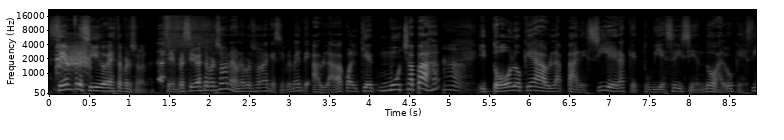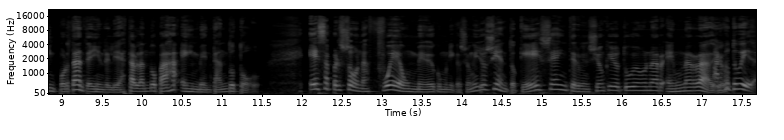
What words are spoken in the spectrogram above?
Siempre he sido esta persona. Siempre he sido esta persona, una persona que simplemente hablaba cualquier, mucha paja, Ah. y todo lo que habla pareciera que estuviese diciendo algo que es importante, y en realidad está hablando paja e inventando todo. Esa persona fue a un medio de comunicación, y yo siento que esa intervención que yo tuve en una, en una radio Marcó tu vida.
